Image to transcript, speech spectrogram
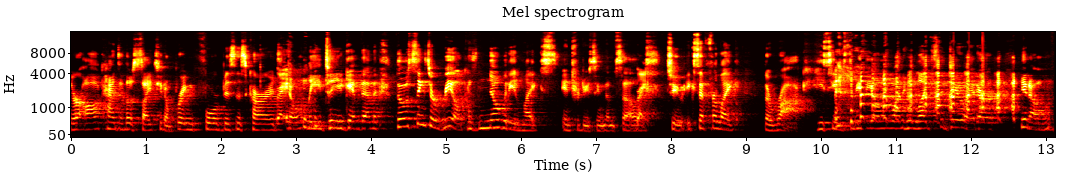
There are all kinds of those sites. You know, bring four business cards. Right. Don't leave till you give them. Those things are real because nobody likes introducing themselves Right. to, except for like The Rock. He seems to be the only one who likes to do it, or you know,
